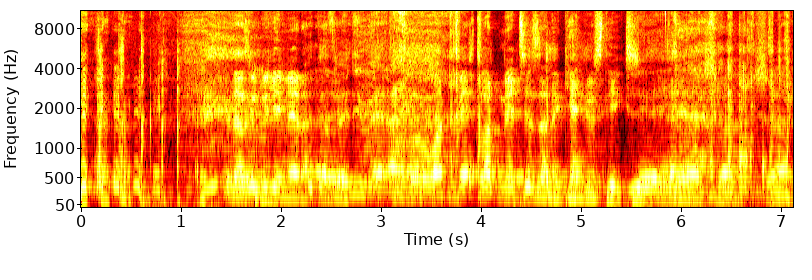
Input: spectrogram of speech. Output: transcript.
It doesn't really matter. It doesn't really matter. Uh, what ma- what matters are the candlesticks. Yeah. yeah, sure, sure,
